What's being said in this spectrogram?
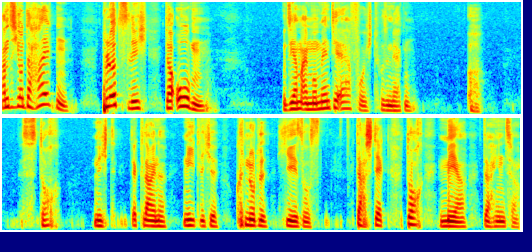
haben sich unterhalten. Plötzlich da oben. Und sie haben einen Moment der Ehrfurcht, wo sie merken, oh, es ist doch nicht der kleine, niedliche Knuddel Jesus. Da steckt doch mehr dahinter.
